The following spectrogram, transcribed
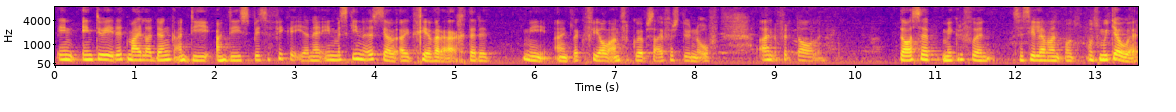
en en toe het dit my laat dink aan die aan die spesifieke ene en miskien is jou uitgewer reg dat dit nie eintlik veel aan verkoopsyfers doen of aan vertaling. Daar's 'n mikrofoon. Cecilia want ons, ons moet jou hoor.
